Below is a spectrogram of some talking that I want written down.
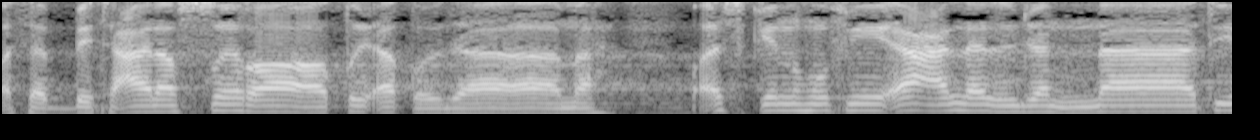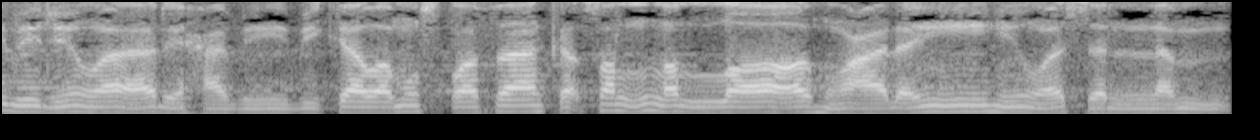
وثبت على الصراط أقدامه وأسكنه في أعلى الجنات بجوار حبيبك ومصطفاك صلى الله عليه وسلم.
